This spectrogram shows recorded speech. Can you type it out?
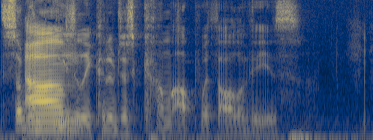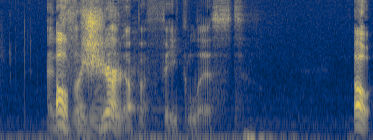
Someone Um, easily could have just come up with all of these. And Oh, just, for like, sure. Made up a fake list. Oh,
